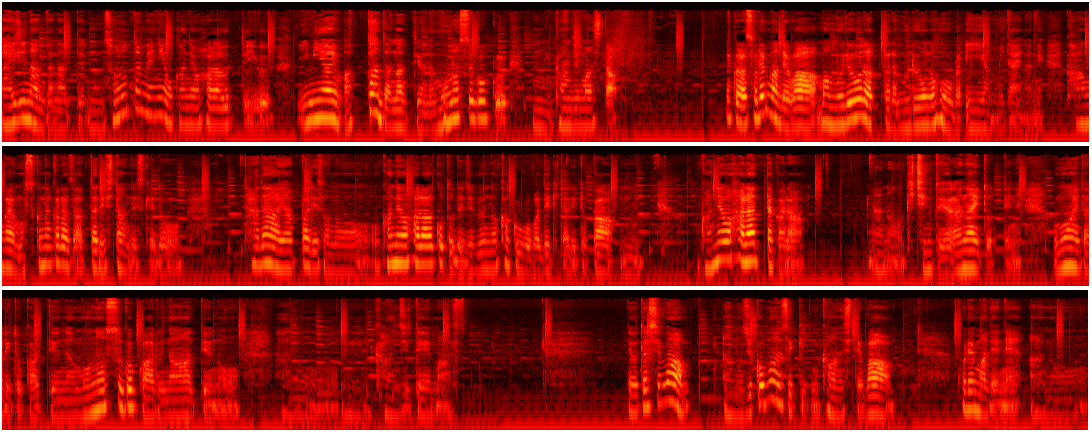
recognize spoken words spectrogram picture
大事なんだなって、うん、そのためにお金を払うっていう意味合いもあったんだなっていうのはものすごく、うん、感じました。だからそれまでは、まあ、無料だったら無料の方がいいやんみたいなね考えも少なからずあったりしたんですけどただやっぱりそのお金を払うことで自分の覚悟ができたりとか、うん、お金を払ったからあのきちんとやらないとってね思えたりとかっていうのはものすごくあるなっていうのをあの、うん、感じてます。で私はあの自己分析に関してはこれまでねあ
